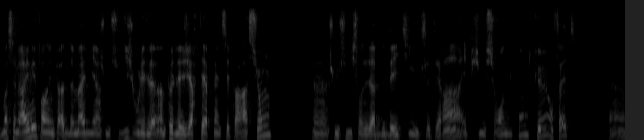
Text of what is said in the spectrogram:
moi, ça m'est arrivé pendant une période de ma vie, hein. je me suis dit, je voulais un peu de légèreté après une séparation, euh, je me suis mis sur des apps de dating, etc., et puis je me suis rendu compte que, en fait, euh,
